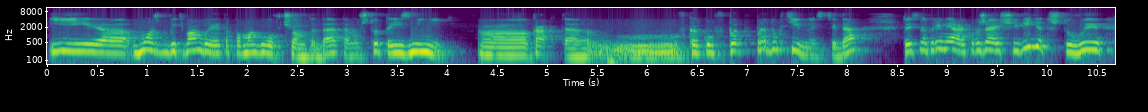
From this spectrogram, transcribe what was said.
и, э, может быть, вам бы это помогло в чем-то, да, там что-то изменить как-то в, как, в продуктивности, да. То есть, например, окружающие видят, что вы,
